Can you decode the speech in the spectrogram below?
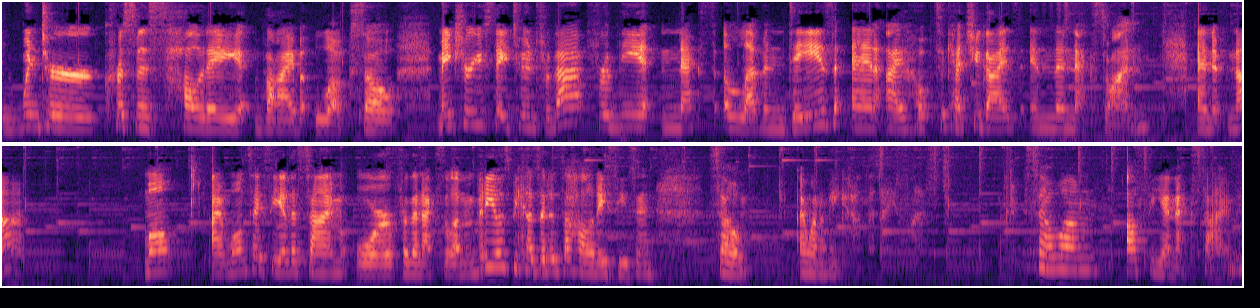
winter Christmas holiday vibe look. So make sure you stay tuned for that for the next 11 days and I hope to catch you guys in the next one. And if not, well, I won't say see you this time or for the next 11 videos because it is the holiday season. So I want to make it on the nice list. So um, I'll see you next time.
